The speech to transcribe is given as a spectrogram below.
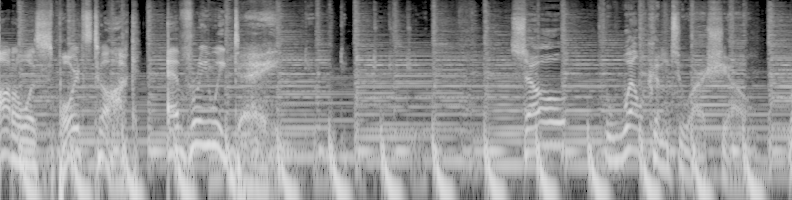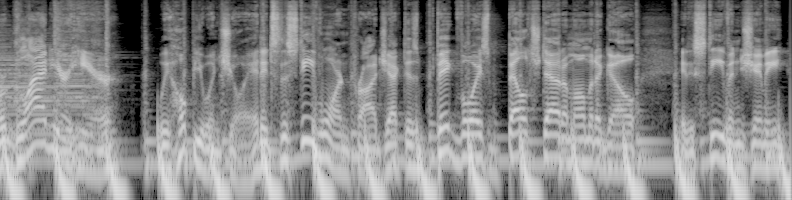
Ottawa Sports Talk every weekday. So, welcome to our show. We're glad you're here. We hope you enjoy it. It's the Steve Warren Project, as Big Voice belched out a moment ago. It is Steve and Jimmy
